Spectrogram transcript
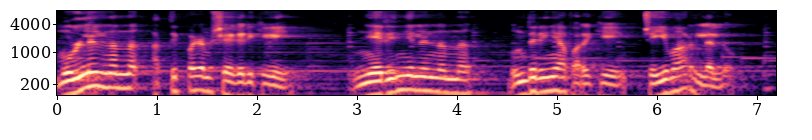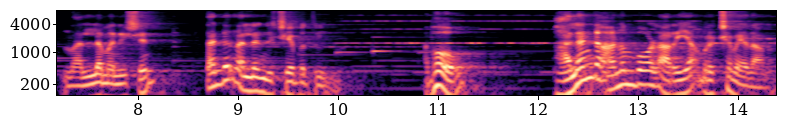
മുള്ളിൽ നിന്ന് അത്തിപ്പഴം ശേഖരിക്കുകയും ഞെരിഞ്ഞിലിൽ നിന്ന് മുന്തിരിങ്ങ പറിക്കുകയും ചെയ്യുമാറില്ലല്ലോ. നല്ല മനുഷ്യൻ തന്റെ നല്ല നിക്ഷേപത്തിൽ നിന്ന്. അപ്പോൾ ഫലം കാണുമ്പോൾ അറിയാം വൃക്ഷം ഏതാണ്.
